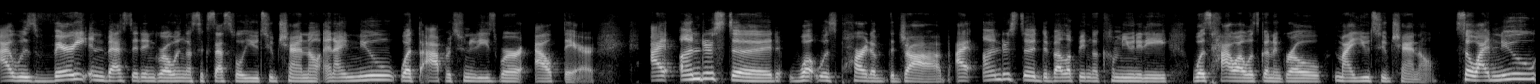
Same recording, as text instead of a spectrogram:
I was very invested in growing a successful YouTube channel and I knew what the opportunities were out there. I understood what was part of the job. I understood developing a community was how I was going to grow my YouTube channel. So I knew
